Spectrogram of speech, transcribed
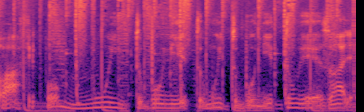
ó, ficou muito bonito, muito bonito mesmo, olha.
